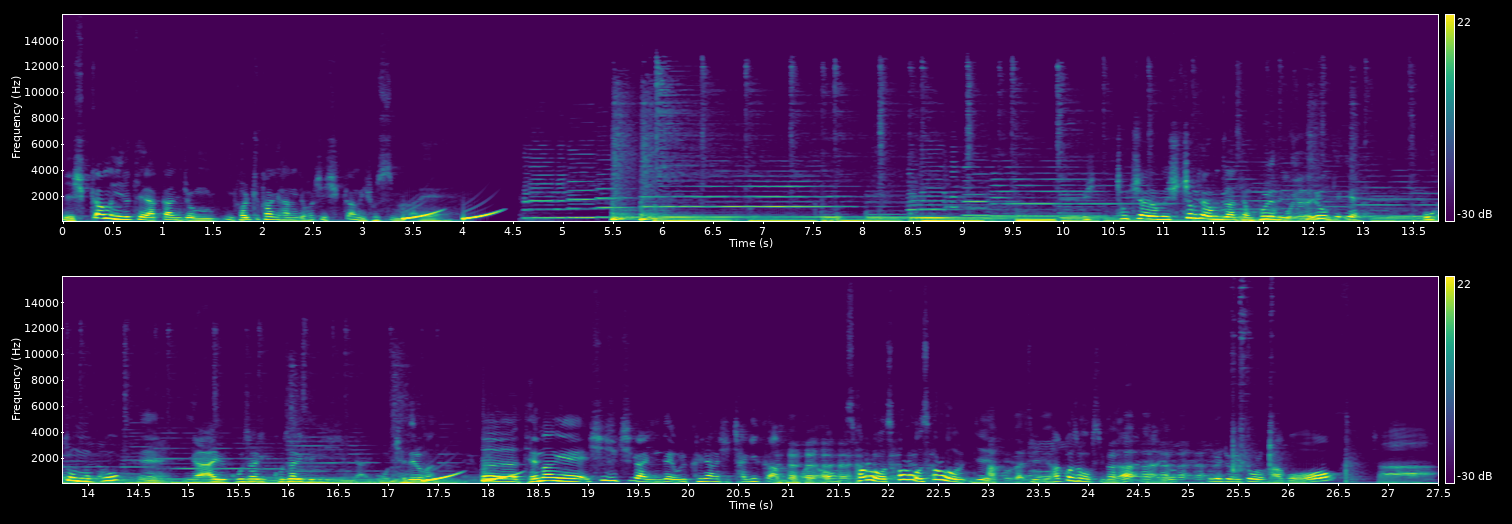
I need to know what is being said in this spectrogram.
이 식감은 이렇게 약간 좀이 걸쭉하게 하는 게 훨씬 식감이 좋습니다. 예. 청취자 여러분, 시청자 여러분들한테 한번 보여드리겠습니다. 이렇게 예. 옥돔 묵국, 예. 야, 이 고사리 고사리 들기지. 야, 이거 제대로 만들었네. 어, 대망의 시식 시간인데 우리 그냥 시- 자기 거 안 먹어요. 서로 서로 서로 이제 바꿔가지고. 바꿔서 먹습니다. 자, 요, 요게 좀 이쪽으로 가고. 자.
